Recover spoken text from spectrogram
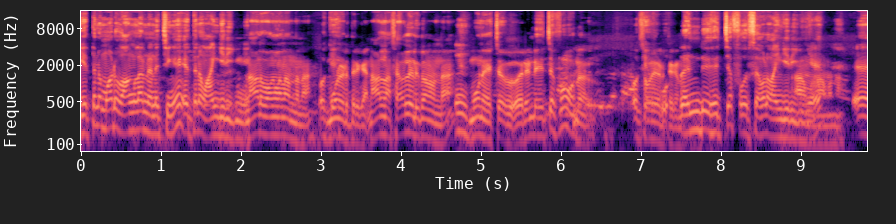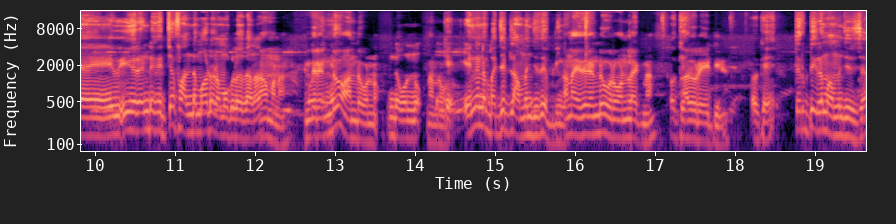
எத்தனை மாடு வாங்கலாம்னு நினைச்சீங்க? எத்தனை வாங்கியிருக்கீங்க? நாலு வாங்கலாம் வந்தேண்ணா. மூணு எடுத்திருக்கேன். நாலு நான் செவல் எடுக்கணும் வந்தேன். மூணு ஹெச்எஃப் ரெண்டு ஹெச்எஃப்பும் ஒன்று ரெண்டு ஹெச்எஃப் ஒரு செவலை வாங்கியிருக்கீங்க. இது ரெண்டு ஹெச்எஃப் அந்த மாடும் நமக்குள்ள தானா? ஆமாண்ணா. இந்த ரெண்டும் அந்த ஒண்ணும். இந்த அந்த ஓகே என்னென்ன பட்ஜெட்ல அமைஞ்சது அப்படிங்க? ஆனா இது ரெண்டும் ஒரு ஒன் லேக்ண்ணா Okay. அது ஒரு எயிட்டிங்க ஓகே திருப்திகரமா அமைஞ்சிருச்சா?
